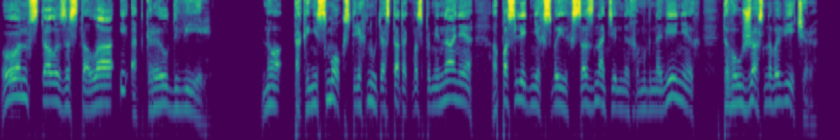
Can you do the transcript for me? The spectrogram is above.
Он встал из-за стола и открыл дверь. но так и не смог стряхнуть остаток воспоминания о последних своих сознательных мгновениях того ужасного вечера,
